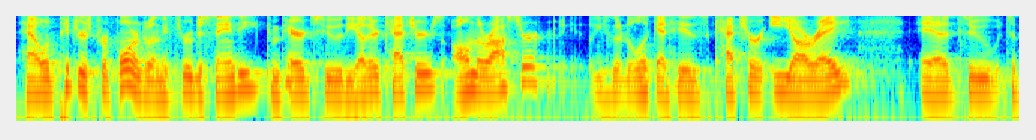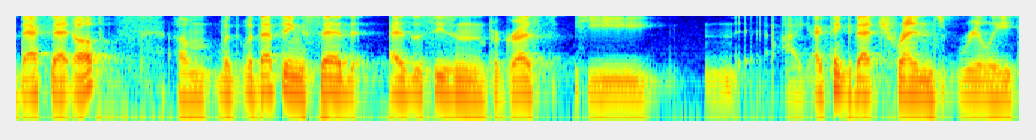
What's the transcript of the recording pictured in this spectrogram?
how the pitchers performed when they threw to Sandy compared to the other catchers on the roster. You could look at his catcher ERA uh, to to back that up. Um, with with that being said, as the season progressed, he I, I think that trend really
